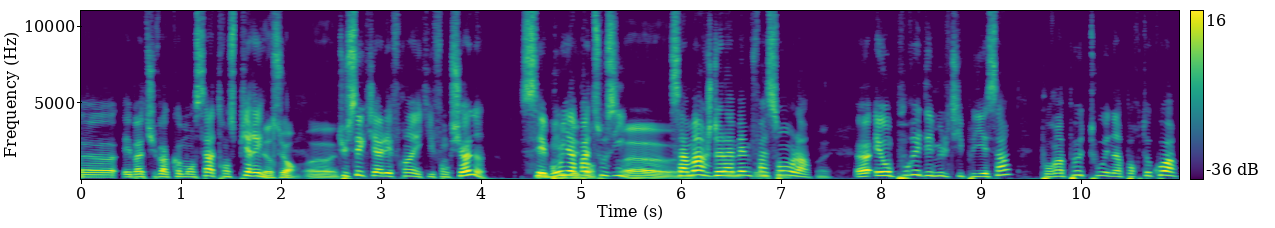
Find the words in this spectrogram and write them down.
euh, et bah tu vas commencer à transpirer. Bien sûr. Tu sais qu'il y a les freins et qu'ils fonctionnent, c'est bon, il n'y a pas de souci. Ça marche de la même façon là. Ouais. Euh, et on pourrait démultiplier ça pour un peu tout et n'importe quoi.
